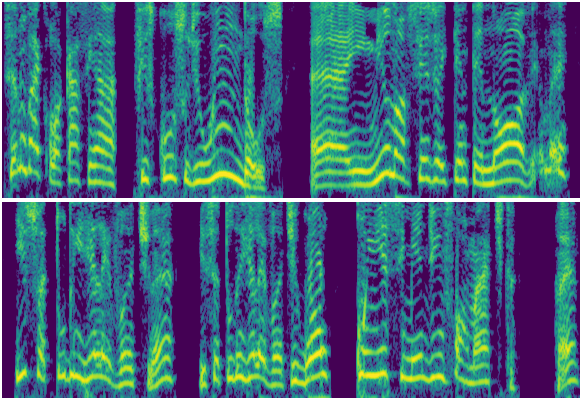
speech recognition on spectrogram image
você não vai colocar assim, ah, fiz curso de Windows é, em 1989. Isso é tudo irrelevante, né? Isso é tudo irrelevante. Igual conhecimento de informática. Né?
